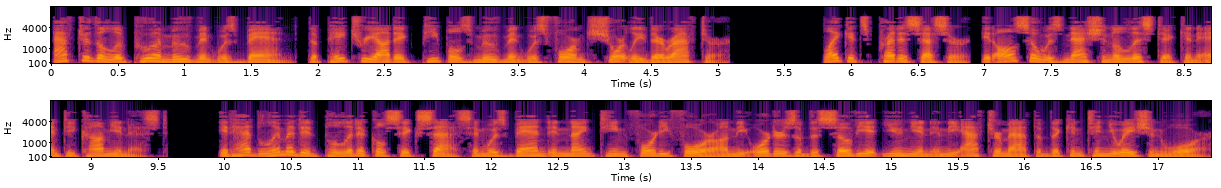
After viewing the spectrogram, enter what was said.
After the Lapua movement was banned, the Patriotic People's Movement was formed shortly thereafter. Like its predecessor, it also was nationalistic and anti-communist. It had limited political success and was banned in 1944 on the orders of the Soviet Union in the aftermath of the Continuation War.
